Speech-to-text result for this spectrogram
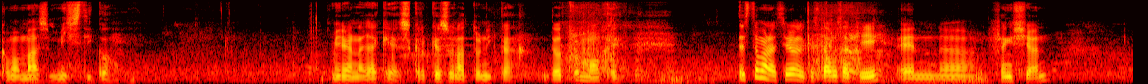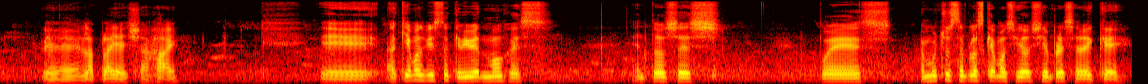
como más místico. Miren, allá que es, creo que es una túnica de otro monje. Este monasterio en el que estamos aquí, en uh, Fengshan, eh, en la playa de Shanghai, eh, aquí hemos visto que viven monjes. Entonces, pues en muchos templos que hemos ido siempre se ve que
